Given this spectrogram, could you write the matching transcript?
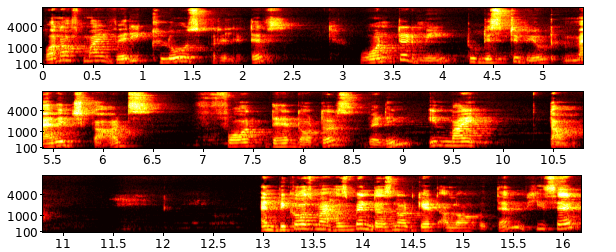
one of my very close relatives wanted me to distribute marriage cards for their daughter's wedding in my town. And because my husband does not get along with them, he said,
